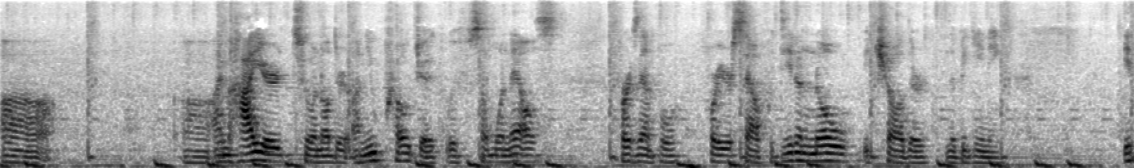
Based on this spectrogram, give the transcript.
uh, uh, I'm hired to another a new project with someone else. For example, for yourself, we didn't know each other in the beginning. It,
